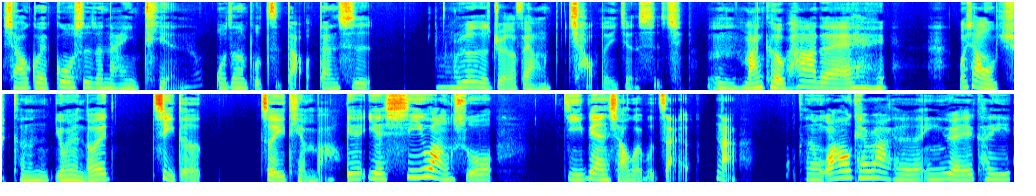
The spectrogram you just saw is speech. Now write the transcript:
小鬼过世的那一天，我真的不知道，但是。我就是觉得非常巧的一件事情，嗯，蛮可怕的诶。我想我去，可能永远都会记得这一天吧。也也希望说，即便小鬼不在了，那可能 One Ok Rock 的音乐也可以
